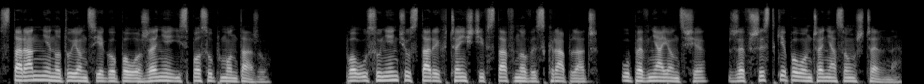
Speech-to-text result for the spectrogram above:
starannie notując jego położenie i sposób montażu. Po usunięciu starych części wstaw nowy skraplacz, upewniając się, że wszystkie połączenia są szczelne.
